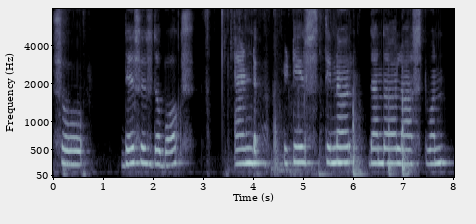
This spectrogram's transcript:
So this is the box and it is thinner than the last one.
